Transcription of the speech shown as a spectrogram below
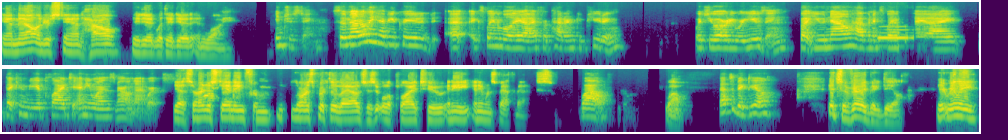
and now understand how they did what they did and why. Interesting. So not only have you created uh, explainable AI for pattern computing, which you already were using, but you now have an explainable AI that can be applied to anyone's neural networks. Yes, our understanding from Lawrence Berkeley Labs is it will apply to any anyone's mathematics. Wow. Wow. That's a big deal. It's a very big deal. It really,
